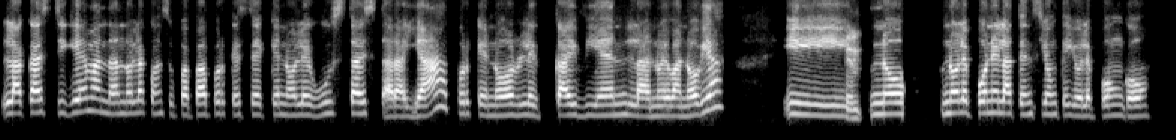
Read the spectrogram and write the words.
La castigué mandándola con su papá porque sé que no le gusta estar allá, porque no le cae bien la nueva novia y En- no, no le pone la atención que yo le pongo,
